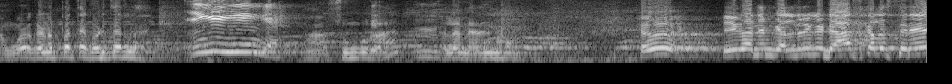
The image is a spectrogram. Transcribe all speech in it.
ನಮ್ಮ ಗಣಪತಿ ಹೊಡಿತಾರಲ್ಲ. ಹಿಂಗೆ ಹಿಂಗೆ ಹಿಂಗೆ. ಹಾಂ ಸುಂಬುರ ಎಲ್ಲ ಮ್ಯಾನೇಜ್ ಮಾಡೋಣ ಹೇ ಈಗ ನಿಮ್ಗೆ ಎಲ್ರಿಗೂ ಡ್ಯಾನ್ಸ್ ಕಲಿಸ್ತೀನಿ.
